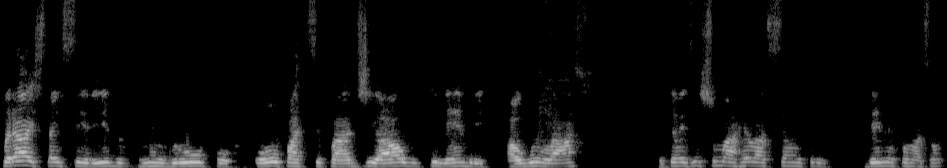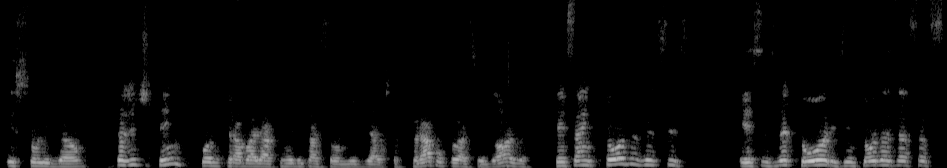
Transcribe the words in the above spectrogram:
para estar inserido num grupo ou participar de algo que lembre algum laço então, existe uma relação entre desinformação e solidão. Então, a gente tem, quando trabalhar com educação midiática para a população idosa, pensar em todos esses, esses vetores, em todas essas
